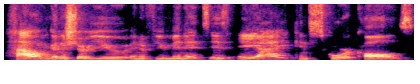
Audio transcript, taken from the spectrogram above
How I'm going to show you in a few minutes is AI can score calls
